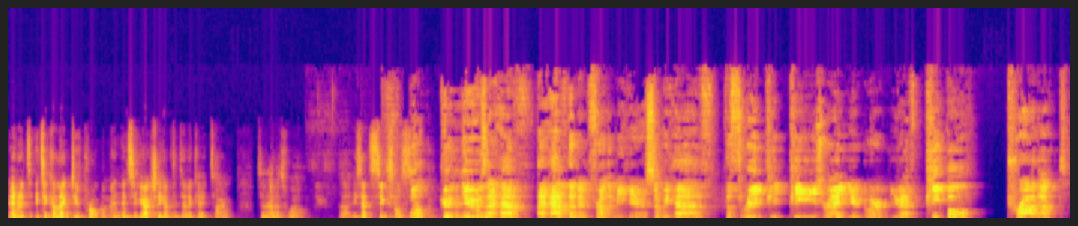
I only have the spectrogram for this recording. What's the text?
and it's it's a collective problem, and, and so you actually have to dedicate time to that as well. Uh, is that six or seven? Well, good news. I have I have them in front of me here. So we have the three P- P's, right? You or you have people, product,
